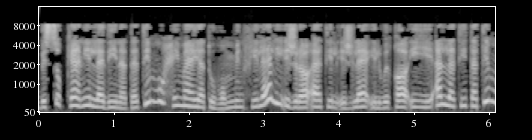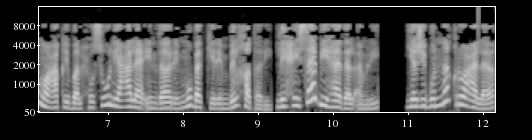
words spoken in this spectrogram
بالسكان الذين تتم حمايتهم من خلال إجراءات الإجلاء الوقائي التي تتم عقب الحصول على إنذار مبكر بالخطر. لحساب هذا الأمر، يجب النقر على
